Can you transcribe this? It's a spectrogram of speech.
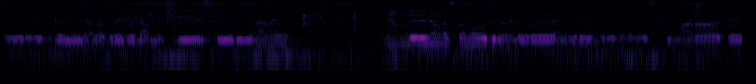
സർവരാജ്യത്തേക്ക് ഞങ്ങളുടെ പ്രിയപ്പെട്ട മിശിയെ സ്വീകരിക്കണമേ. ഞങ്ങളിൽ ഞങ്ങളുടെ സമൂഹത്തിൽ നിന്റെ കൃപയാനുഗ്രഹം നിരന്തരം വസിക്കുമാറാകട്ടെ.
